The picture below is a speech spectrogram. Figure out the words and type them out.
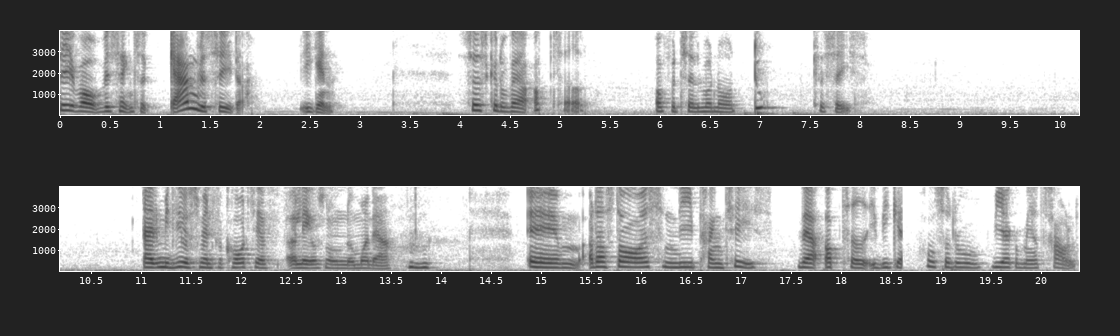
Det er, hvor hvis han så gerne vil se dig igen, så skal du være optaget og fortælle, hvornår du kan ses. Ja, mit liv er simpelthen for kort til at, at lave sådan nogle numre der. Øhm, og der står også sådan lige parentes, vær optaget i weekend, sådan så du virker mere travl.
